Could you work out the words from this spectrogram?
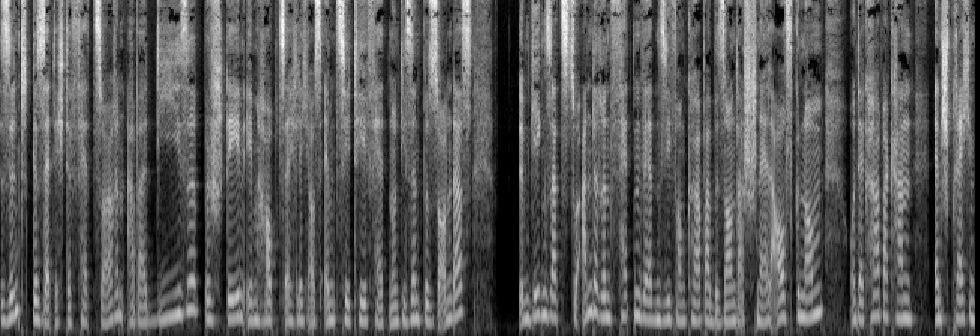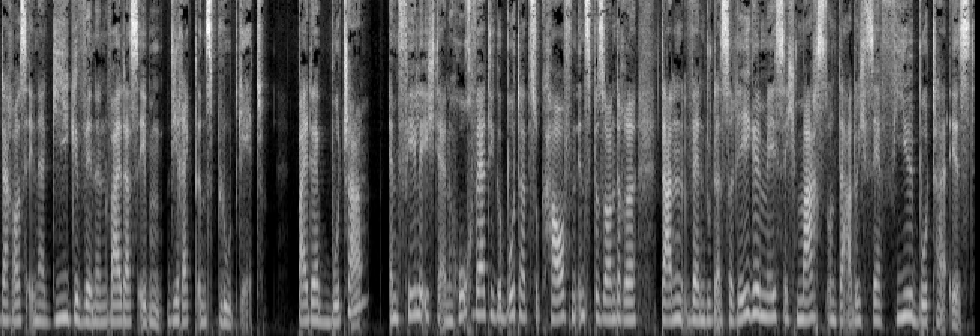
sind gesättigte Fettsäuren, aber diese bestehen eben hauptsächlich aus MCT-Fetten und die sind besonders, im Gegensatz zu anderen Fetten werden sie vom Körper besonders schnell aufgenommen und der Körper kann entsprechend daraus Energie gewinnen, weil das eben direkt ins Blut geht. Bei der Butter empfehle ich dir eine hochwertige Butter zu kaufen, insbesondere dann, wenn du das regelmäßig machst und dadurch sehr viel Butter isst.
